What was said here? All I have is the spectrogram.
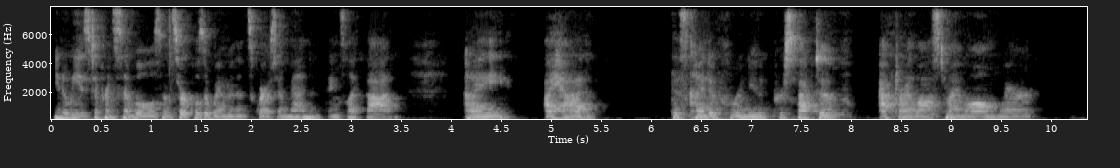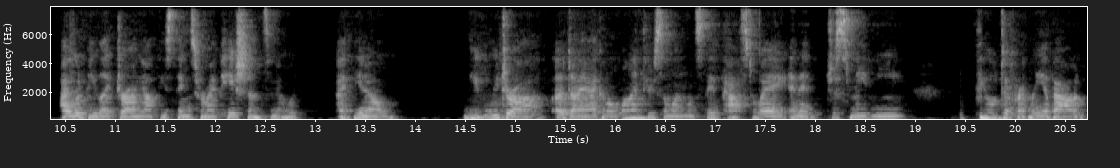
you know, we use different symbols and circles of women and squares are men and things like that. And I, I had this kind of renewed perspective after I lost my mom where I would be like drawing out these things for my patients and it would, you know, we draw a diagonal line through someone once they've passed away. And it just made me feel differently about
